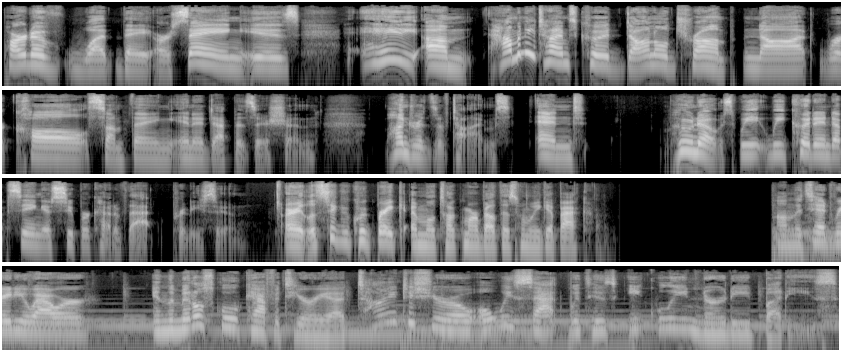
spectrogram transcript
Part of what they are saying is, hey, um, how many times could Donald Trump not recall something in a deposition? Hundreds of times. And who knows? We we could end up seeing a supercut of that pretty soon. All right, let's take a quick break and we'll talk more about this when we get back. On the TED Radio Hour, in the middle school cafeteria, Ty Tashiro always sat with his equally nerdy buddies.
